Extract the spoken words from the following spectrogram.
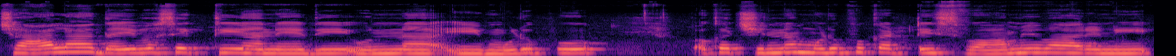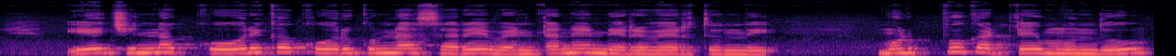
చాలా దైవశక్తి అనేది ఉన్న ఈ ముడుపు. ఒక చిన్న ముడుపు కట్టి స్వామివారిని ఏ చిన్న కోరిక కోరుకున్నా సరే వెంటనే నెరవేరుతుంది. ముడుపు కట్టే ముందు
